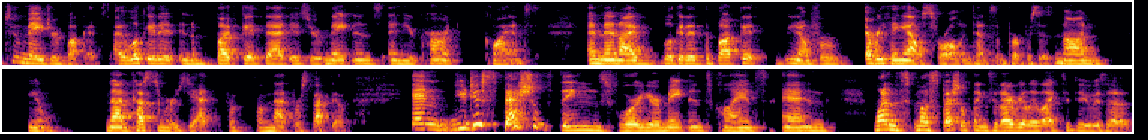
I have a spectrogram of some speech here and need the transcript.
two major buckets. I look at it in a bucket that is your maintenance and your current clients. And then I look at it the bucket, you know, for everything else for all intents and purposes, non, you know, non-customers yet from, from that perspective. And you do special things for your maintenance clients. And one of the most special things that I really like to do is a,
